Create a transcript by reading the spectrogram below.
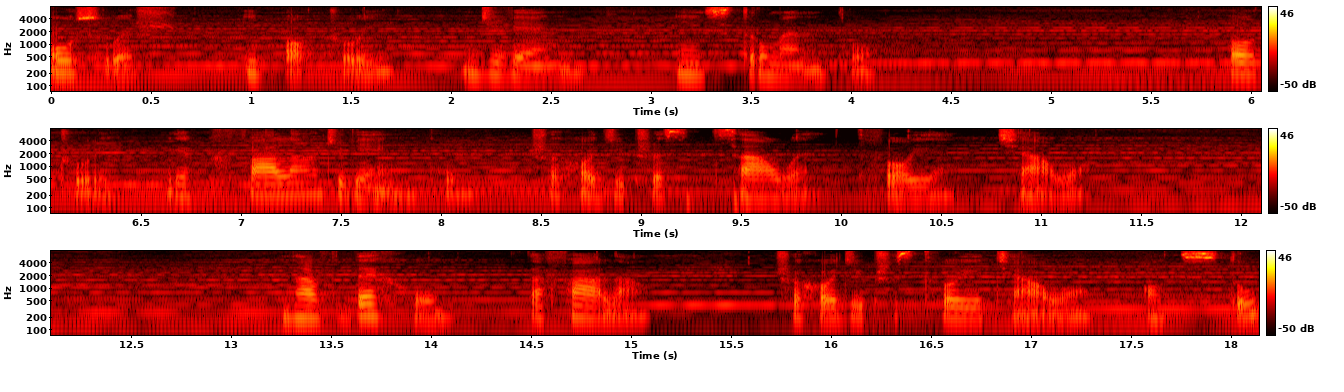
Usłysz i poczuj dźwięk instrumentu. Poczuj, jak fala dźwięku przechodzi przez całe Twoje ciało. Na wdechu ta fala przechodzi przez Twoje ciało od stóp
